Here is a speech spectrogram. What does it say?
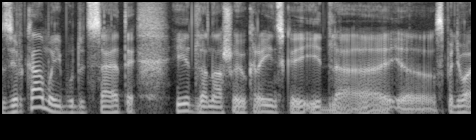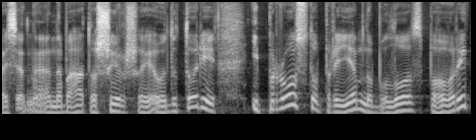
зірками і будуть сяяти і для нашої української, і для, сподіваюся, набагато ширшої аудиторії. І просто приємно було поговорити.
